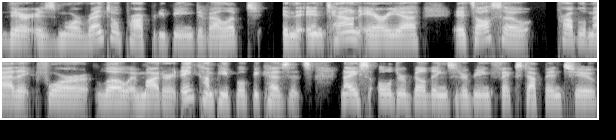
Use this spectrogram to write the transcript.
there is more rental property being developed. In the in town area, it's also problematic for low and moderate income people because it's nice older buildings that are being fixed up into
